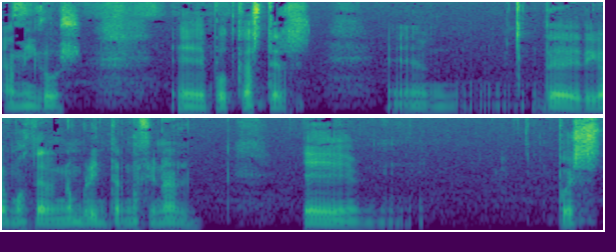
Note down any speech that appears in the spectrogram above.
amigos eh, podcasters de, digamos, de renombre internacional, pues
